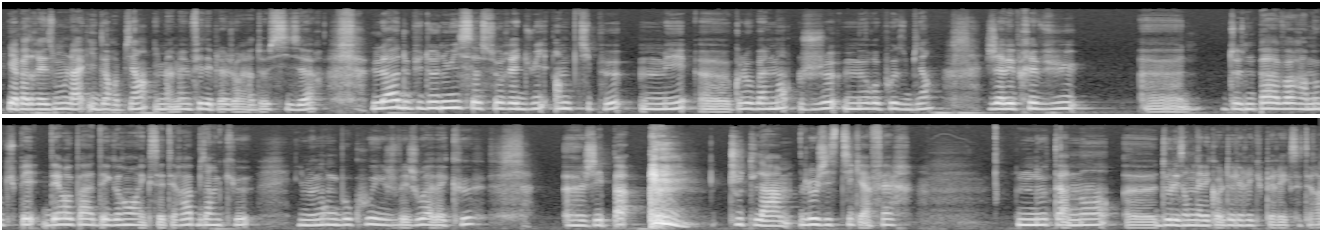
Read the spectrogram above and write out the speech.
Il n'y a pas de raison, là il dort bien, il m'a même fait des plages horaires de 6 heures. Là depuis deux nuits ça se réduit un petit peu, mais euh, globalement je me repose bien. J'avais prévu euh, de ne pas avoir à m'occuper des repas, des grands, etc. Bien que il me manque beaucoup et que je vais jouer avec eux. J'ai pas toute la logistique à faire notamment euh, de les emmener à l'école, de les récupérer, etc.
